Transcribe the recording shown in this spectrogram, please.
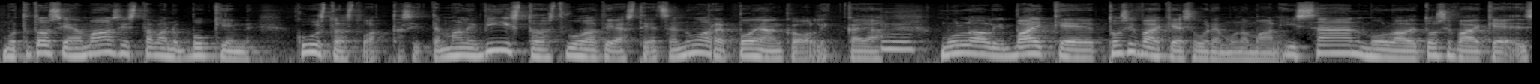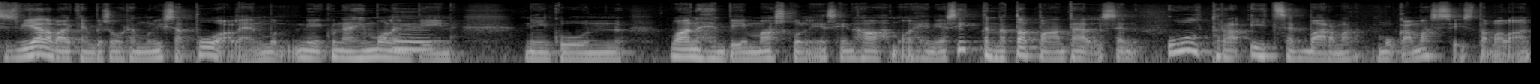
Mutta tosiaan mä oon siis tavannut Bukin 16 vuotta sitten. Mä olin 15-vuotias, että se nuore pojankoolikka ja mm. mulla oli vaikea, tosi vaikea suhde mun omaan isään. Mulla oli tosi vaikea, siis vielä vaikeampi suhde mun isäpuoleen, mun, niin kuin näihin molempiin mm. Niin kuin vanhempiin maskuliinisiin hahmoihin. Ja sitten mä tapaan tällaisen ultra itsevarman, mukamas siis tavallaan,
